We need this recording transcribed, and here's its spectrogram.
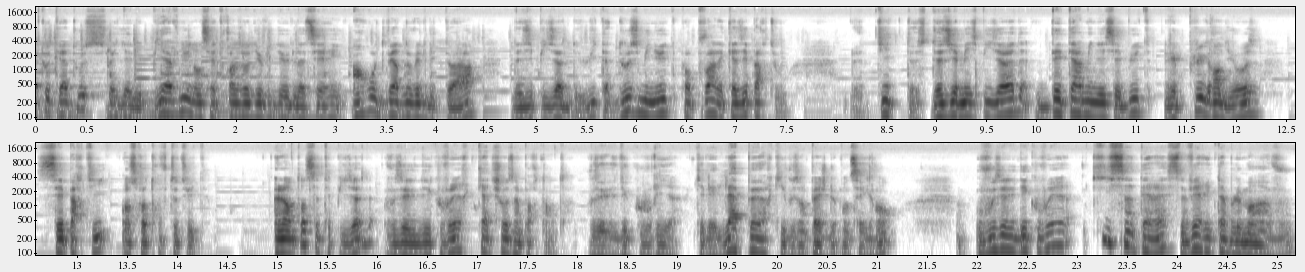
toutes et à tous, soyez les bienvenus dans ces trois audio vidéos de la série En route vers de nouvelles victoires, des épisodes de 8 à 12 minutes pour pouvoir les caser partout. Le titre de ce deuxième épisode, Déterminer ses buts les plus grandioses. C'est parti, on se retrouve tout de suite. Alors dans cet épisode, vous allez découvrir quatre choses importantes. Vous allez découvrir quelle est la peur qui vous empêche de penser grand. Vous allez découvrir qui s'intéresse véritablement à vous.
